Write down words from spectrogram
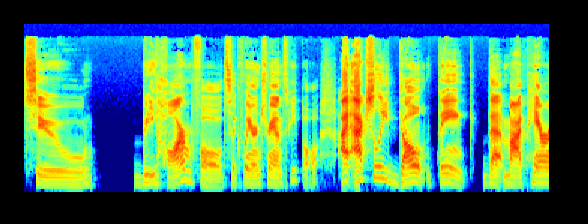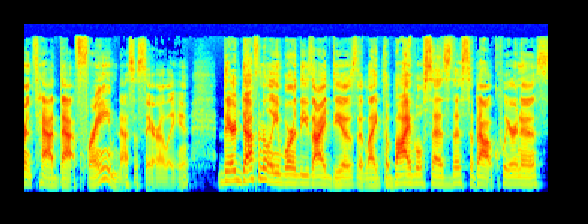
to be harmful to queer and trans people. I actually don't think that my parents had that frame necessarily. There definitely were these ideas that, like, the Bible says this about queerness,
